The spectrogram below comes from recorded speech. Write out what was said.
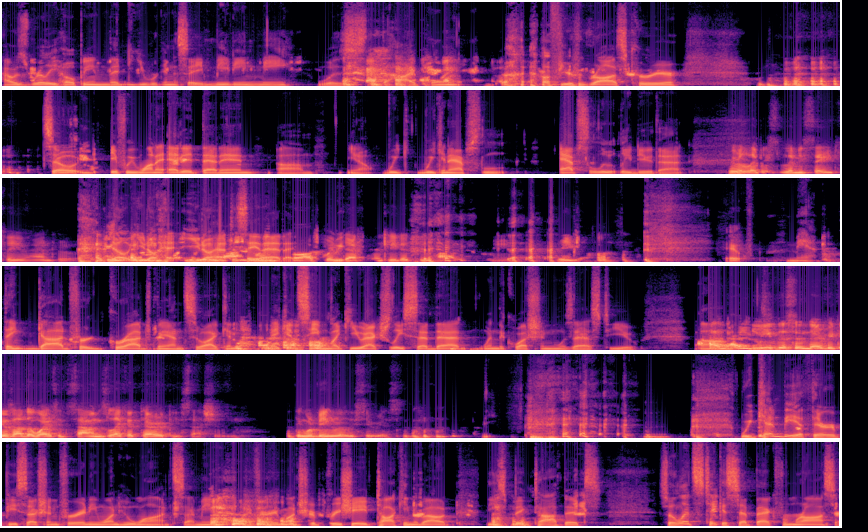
I was really hoping that you were going to say meeting me was the high point of your Ross career. so if we want to edit that in, um, you know, we we can absolutely absolutely do that. Sure, let me let me say it for you, Andrew. no, you don't. Ha- you don't have to say that. Josh were we, definitely the two highs. there you go. Oh, man, thank God for GarageBand, so I can make it seem like you actually said that when the question was asked to you. Um, I, I would leave this in there because otherwise it sounds like a therapy session. I think we're being really serious. we can be a therapy session for anyone who wants. I mean, I very much appreciate talking about these big topics. So let's take a step back from Ross.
